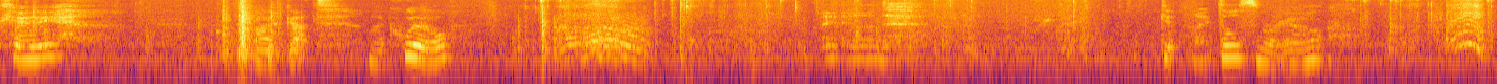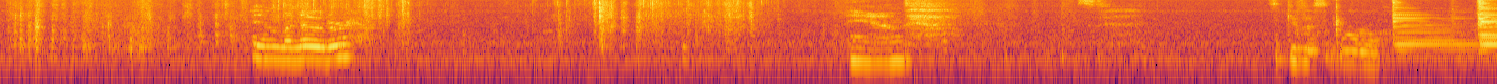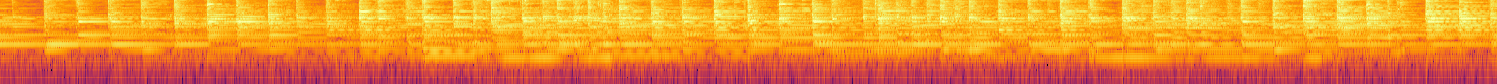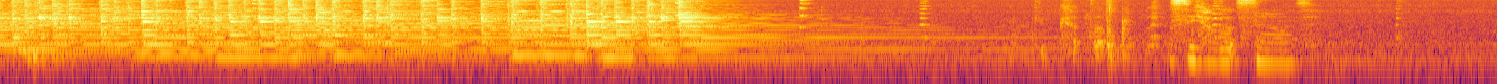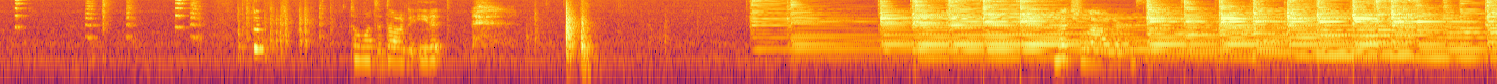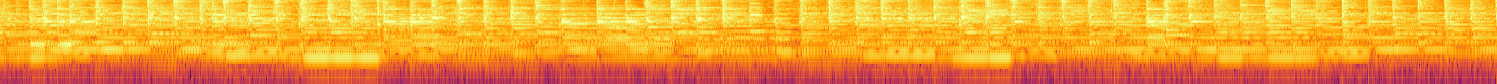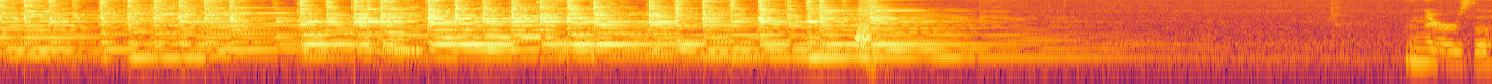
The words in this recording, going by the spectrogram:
Okay. I've got my quill. And get my dulcimer out. And my noter. And let's, let's give this a whirl. Bit. See how that sounds. Don't want the dog to eat it. Much louder. And there's the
